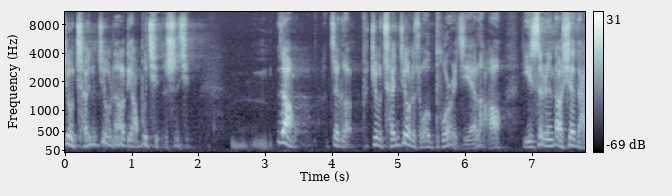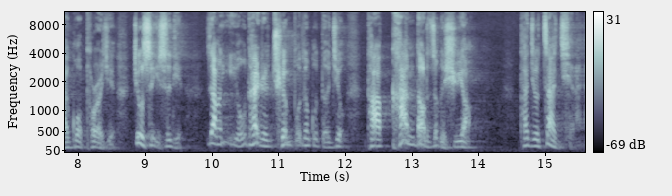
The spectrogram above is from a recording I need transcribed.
就成就了了不起的事情，让。这个就成就了所谓普尔节了啊！以色列人到现在还过普尔节，就是以斯帖让犹太人全部能够得救。他看到了这个需要，他就站起来。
